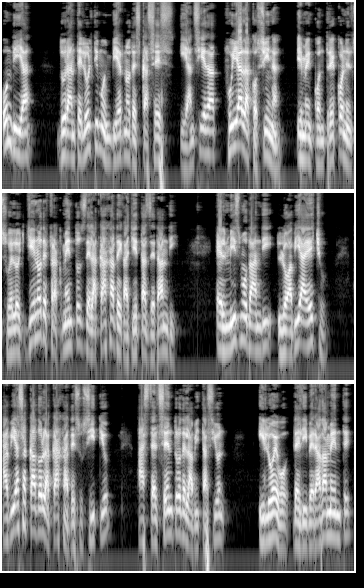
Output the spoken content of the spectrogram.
Un día, durante el último invierno de escasez y ansiedad, fui a la cocina y me encontré con el suelo lleno de fragmentos de la caja de galletas de Dandy. El mismo Dandy lo había hecho. Había sacado la caja de su sitio hasta el centro de la habitación y luego, deliberadamente,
